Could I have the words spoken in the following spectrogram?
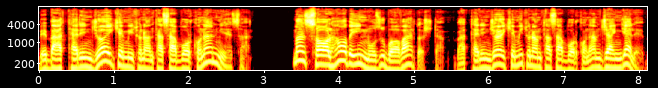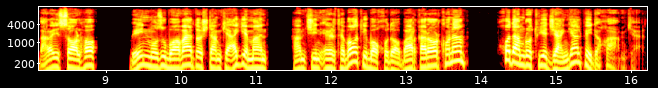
به بدترین جایی که می‌تونن تصور کنن می‌رسن. من سالها به این موضوع باور داشتم. بدترین جایی که می‌تونم تصور کنم جنگله. برای سالها به این موضوع باور داشتم که اگه من همچین ارتباطی با خدا برقرار کنم خودم رو توی جنگل پیدا خواهم کرد.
